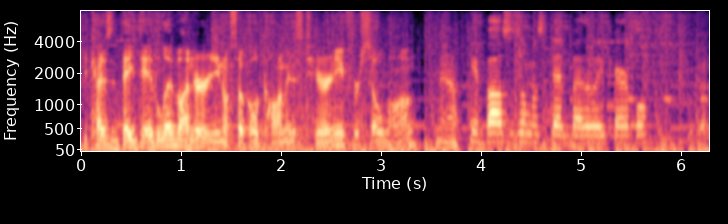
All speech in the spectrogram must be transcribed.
because they did live under you know so-called communist tyranny for so long. yeah. Your boss is almost dead, by the way. Careful. Okay.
